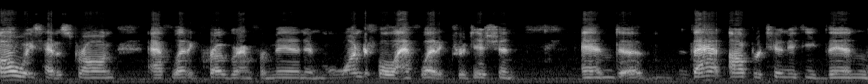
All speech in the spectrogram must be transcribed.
always had a strong athletic program for men and wonderful athletic tradition. And uh, that opportunity then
